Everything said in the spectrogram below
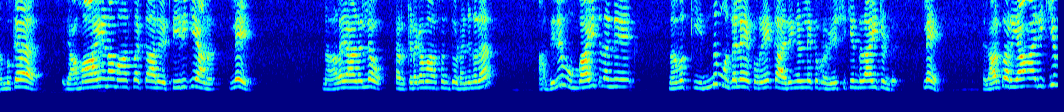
നമുക്ക് രാമായണ മാസക്കാലം എത്തിയിരിക്കുകയാണ് അല്ലേ? നാളെയാണല്ലോ കർക്കിടക മാസം തുടങ്ങുന്നത്. അതിനു മുമ്പായിട്ട് തന്നെ നമുക്ക് ഇന്ന് മുതലേ കുറേ കാര്യങ്ങളിലേക്ക് പ്രവേശിക്കേണ്ടതായിട്ടുണ്ട് അല്ലേ? എല്ലാവർക്കും അറിയാമായിരിക്കും.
